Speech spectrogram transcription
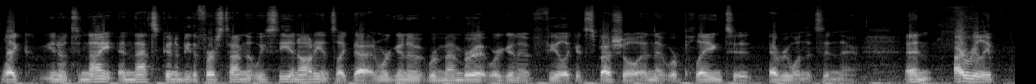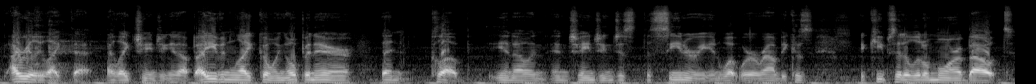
like you know tonight and that's going to be the first time that we see an audience like that and we're going to remember it we're going to feel like it's special and that we're playing to everyone that's in there and i really i really like that i like changing it up i even like going open air then club you know and, and changing just the scenery and what we're around because it keeps it a little more about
